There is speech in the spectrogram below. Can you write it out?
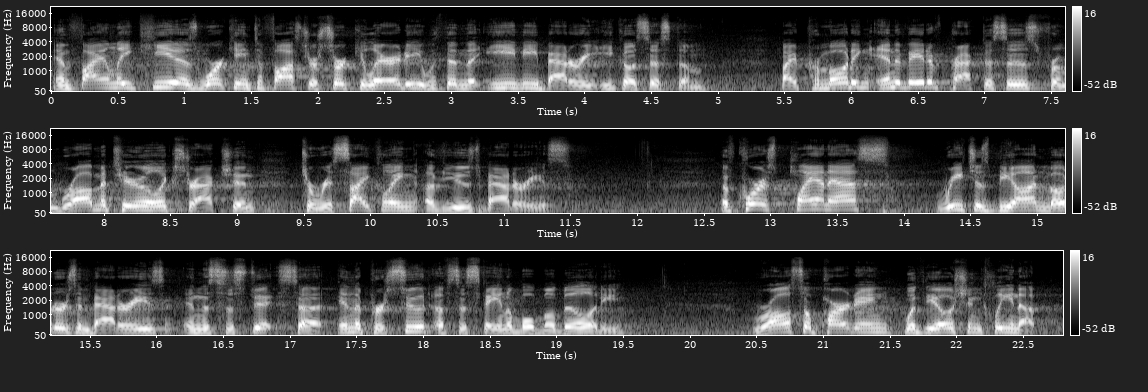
And finally, Kia is working to foster circularity within the EV battery ecosystem by promoting innovative practices from raw material extraction to recycling of used batteries. Of course, Plan S reaches beyond motors and batteries in the pursuit of sustainable mobility. We're also partnering with the Ocean Cleanup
